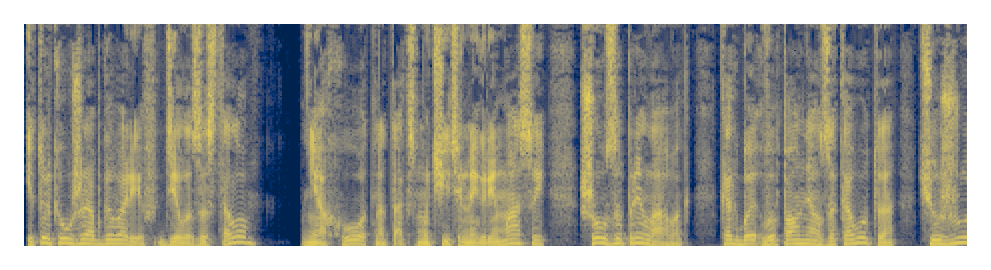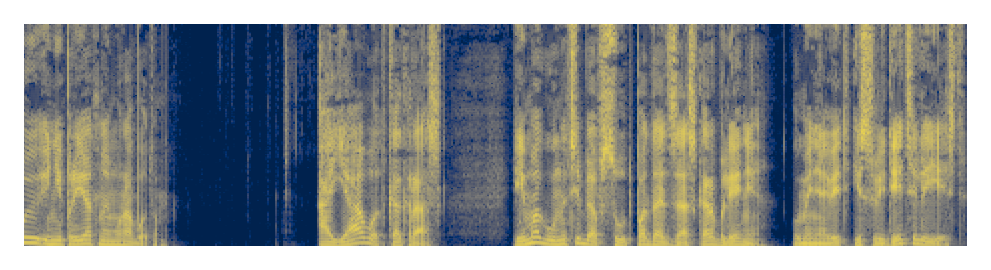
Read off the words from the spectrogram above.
и только уже обговорив дело за столом, неохотно так, с мучительной гримасой, шел за прилавок, как бы выполнял за кого-то чужую и неприятную ему работу. «А я вот как раз и могу на тебя в суд подать за оскорбление, у меня ведь и свидетели есть».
